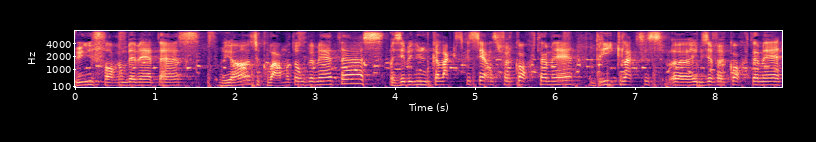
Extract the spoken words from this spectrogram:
Uniform bij mij thuis. Ja, ze kwamen toch bij mij thuis. Maar ze hebben hun klaksjes zelfs verkocht aan mij. Drie klaksjes eh, hebben ze verkocht aan mij.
